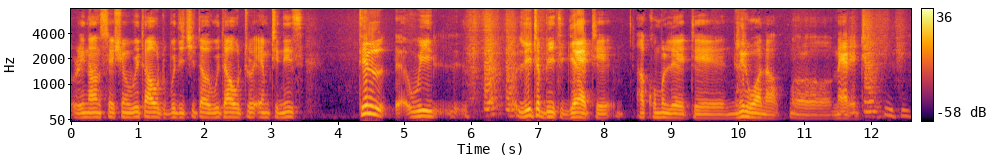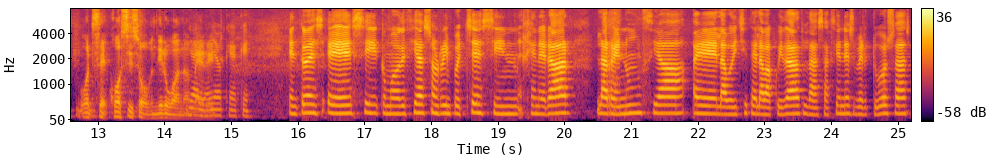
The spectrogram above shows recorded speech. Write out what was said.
renunciation without bodhicitta without emptiness till uh, we little bit get uh, accumulate uh, nirvana uh, merit. What's the causes of nirvana Ya, ya, merit ya, ok, ok. Entonces, eh, sí, como decía Son Rinpoche, sin generar la renuncia, eh, la bodhicitta y la vacuidad, las acciones virtuosas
